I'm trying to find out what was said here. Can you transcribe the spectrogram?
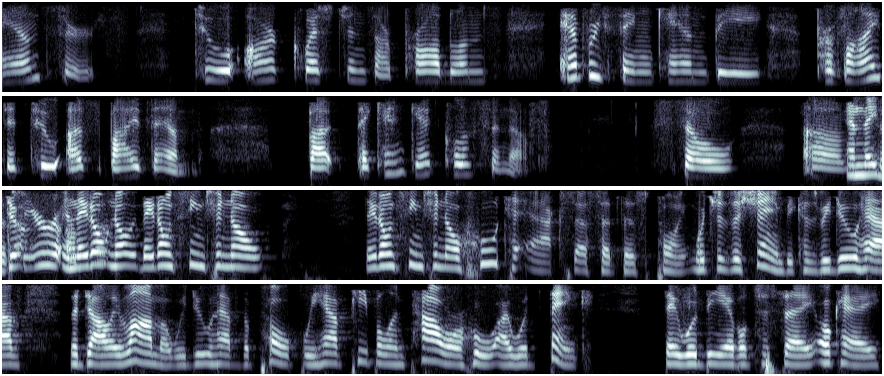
answers to our questions, our problems, everything can be provided to us by them, but they can't get close enough. So, um, and they the don't and they don't know they don't seem to know they don't seem to know who to access at this point, which is a shame because we do have the Dalai Lama, we do have the Pope, we have people in power who I would think they would be able to say, okay,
